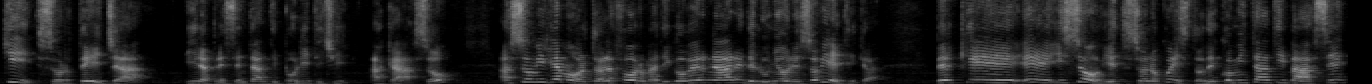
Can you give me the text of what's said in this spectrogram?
chi sorteggia i rappresentanti politici a caso assomiglia molto alla forma di governare dell'unione sovietica perché i soviet sono questo dei comitati base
